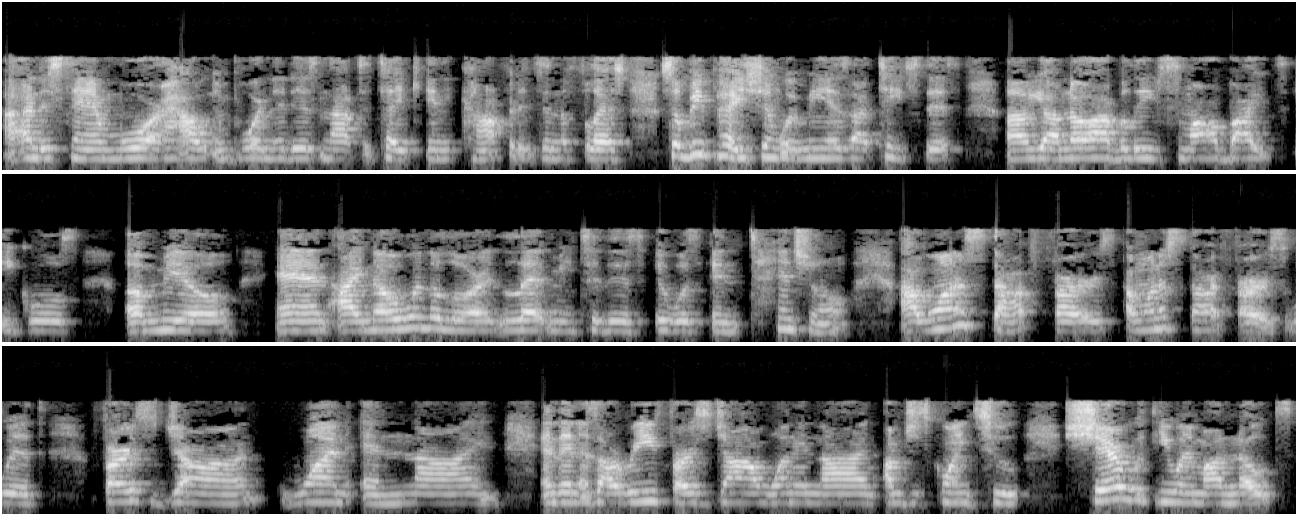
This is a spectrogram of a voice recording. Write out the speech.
I understand more how important it is not to take any confidence in the flesh. So be patient with me as I teach this. Uh, y'all know I believe small bites equals a meal. And I know when the Lord led me to this, it was intentional. I want to stop first. I want to start first with First John 1 and 9. And then as I read First John 1 and 9, I'm just going to share with you in my notes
